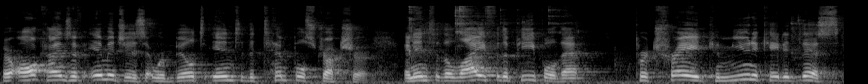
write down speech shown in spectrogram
There are all kinds of images that were built into the temple structure and into the life of the people that portrayed, communicated this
